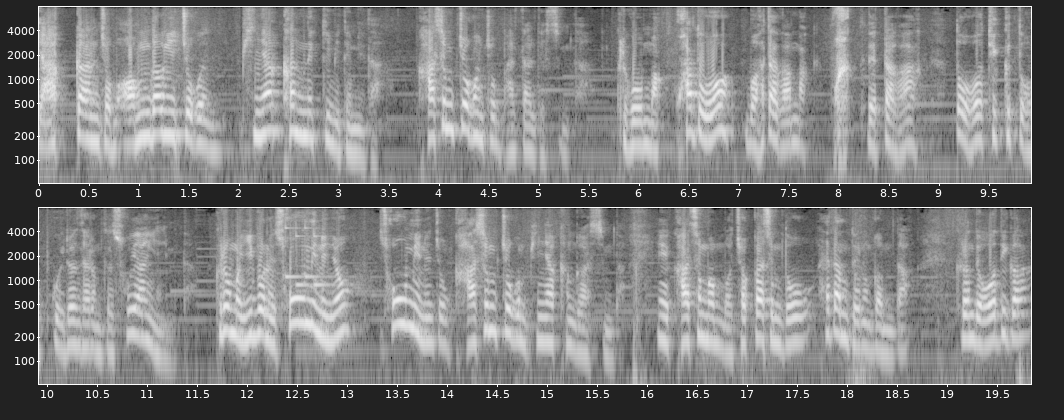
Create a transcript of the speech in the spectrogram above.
약간 좀 엉덩이 쪽은 빈약한 느낌이 듭니다. 가슴 쪽은 좀 발달됐습니다. 그리고 막 화도 뭐 하다가 막 확 냈다가 또 뒤끝도 없고 이런 사람들 소양인입니다. 그러면 이번에 소음이는요? 소음이는 좀 가슴 쪽은 빈약한 것 같습니다. 예, 가슴은 뭐 젖가슴도 해당되는 겁니다. 그런데 어디가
